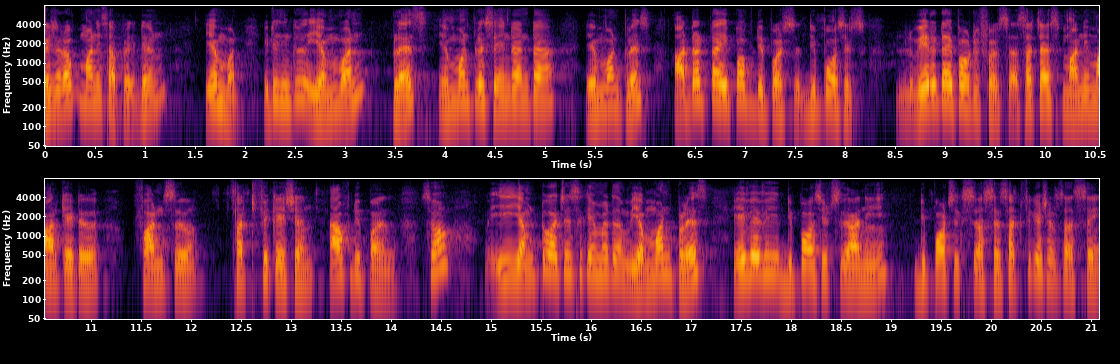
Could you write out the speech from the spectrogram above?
measure of money supply then M one it is include M one plus M one plus ఏంటంట? M one plus other type of deposit deposits వేరే type of deposits such as money market funds certification of deposit so ఈ ఎం టూ వచ్చేసరికి ఏమవుతుంది ఎం వన్ ప్లస్ ఏవేవి డిపాజిట్స్ కానీ డిపాజిట్స్ వస్తాయి సర్టిఫికేషన్స్ వస్తాయి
